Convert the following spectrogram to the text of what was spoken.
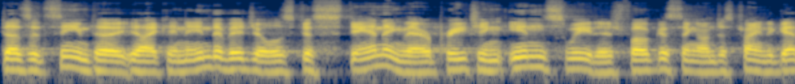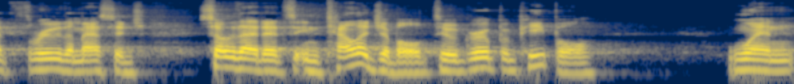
does it seem to like an individual is just standing there preaching in Swedish, focusing on just trying to get through the message so that it's intelligible to a group of people when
